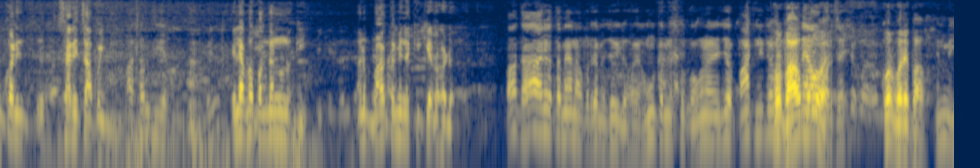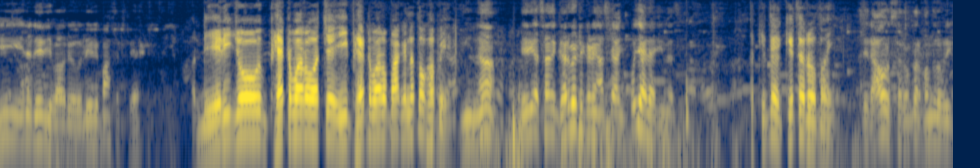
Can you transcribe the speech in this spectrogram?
ઉકાળી સારી ચાપાઈ દી એટલે આપણે પંદરનું નક્કી. અને ભાવ તમે નક્કી કરો હડો. ભાવ તમે એના ઉપર તમે જોઈ લો હવે. હું તમને શું કહું? જો પાંચ લીટર ભાવ કોર ભરે ભાવ? એને ડેરી ભાવ રહ્યો ડેરી પાસઠ રૂપિયા ડેરી જો ફેટ વાળો હશે એ ફેટ વાળો પાક નતો ખપે. ના ડેરી ઘર બેઠે ઘણી આશે આજ પૂજા લાગી નથી. પંદર વીસ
